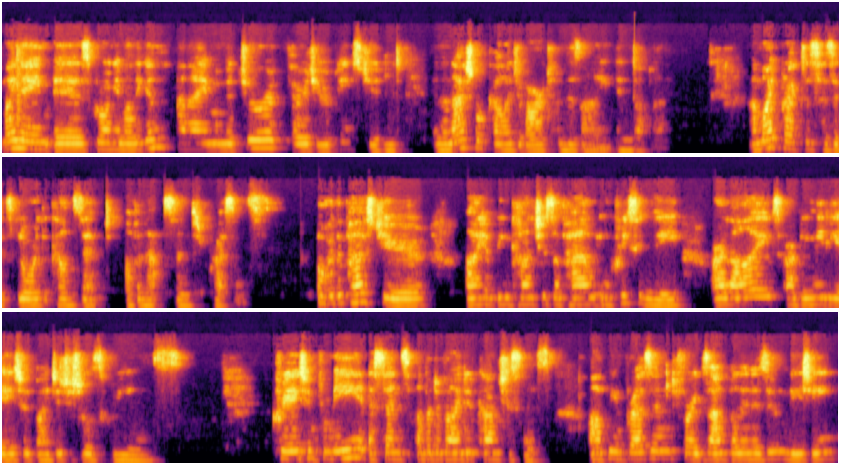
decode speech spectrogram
My name is Gráinne Mulligan and I am a mature third European student in the National College of Art and Design in Dublin. And my practice has explored the concept of an absent presence. Over the past year, I have been conscious of how increasingly our lives are being mediated by digital screens, creating for me a sense of a divided consciousness of being present, for example, in a Zoom meeting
